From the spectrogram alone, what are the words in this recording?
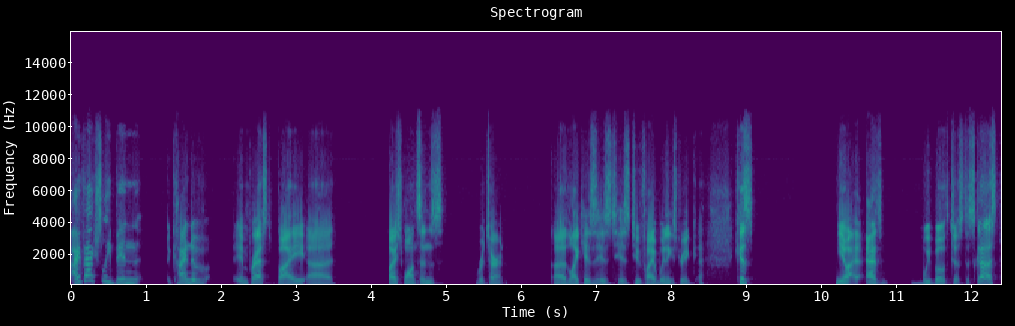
I've actually been kind of impressed by uh, by Swanson's return, uh, like his his his two fight winning streak, because you know as we both just discussed,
